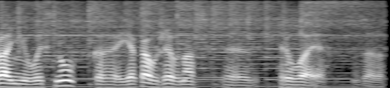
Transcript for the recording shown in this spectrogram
ранню весну, яка вже в нас е, триває зараз.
